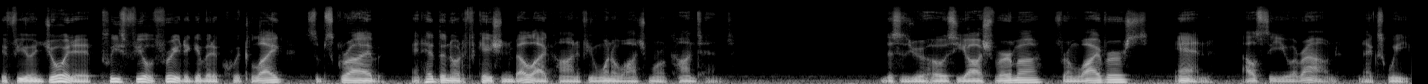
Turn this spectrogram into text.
If you enjoyed it, please feel free to give it a quick like, subscribe, and hit the notification bell icon if you want to watch more content. This is your host Yash Verma from YVerse, and I'll see you around next week.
